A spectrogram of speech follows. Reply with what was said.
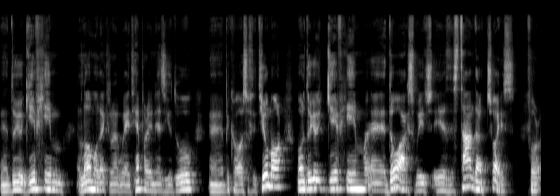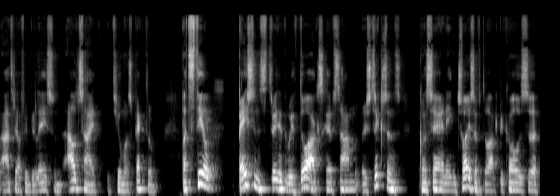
Uh, do you give him low molecular weight heparin as you do uh, because of the tumor, or do you give him uh, DOACs, which is the standard choice for atrial fibrillation outside the tumor spectrum? But still, patients treated with DOACs have some restrictions concerning choice of drug because uh,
